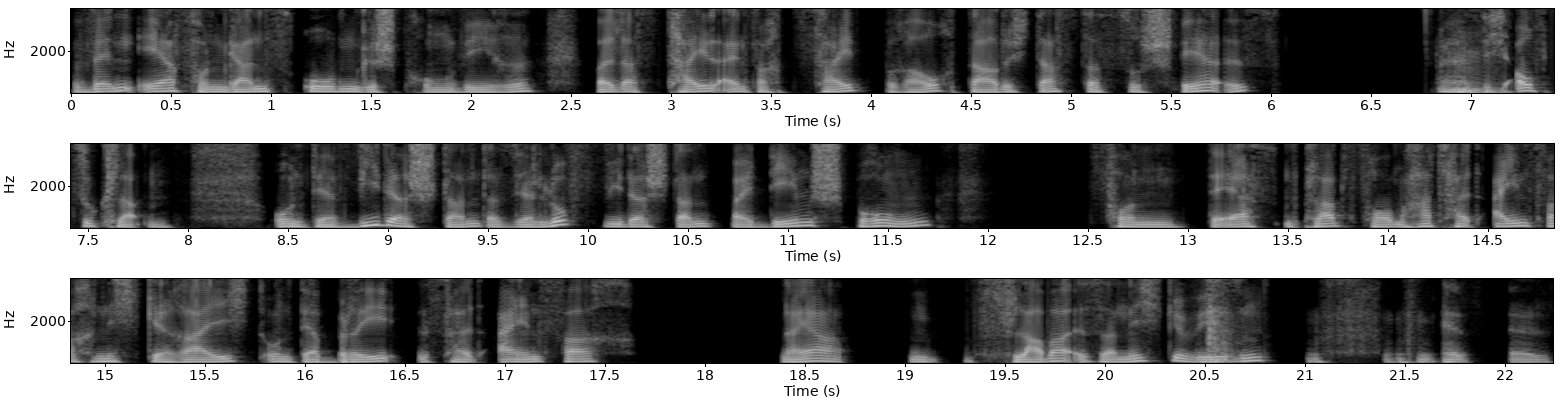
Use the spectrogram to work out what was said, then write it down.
wenn er von ganz oben gesprungen wäre, weil das Teil einfach Zeit braucht, dadurch, dass das so schwer ist, äh, Hm. sich aufzuklappen. Und der Widerstand, also der Luftwiderstand bei dem Sprung von der ersten Plattform hat halt einfach nicht gereicht und der Bre ist halt einfach, naja, ein Flabber ist er nicht gewesen, er ist, er,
